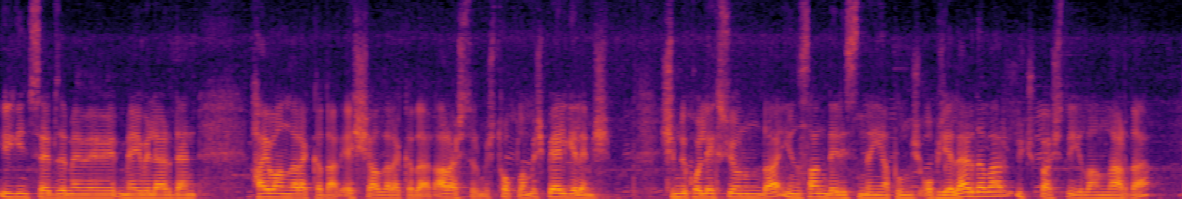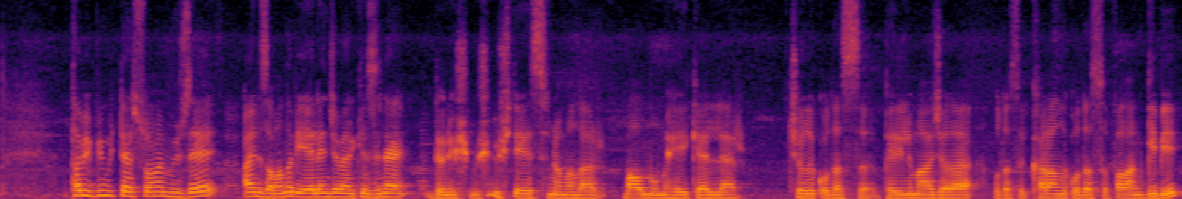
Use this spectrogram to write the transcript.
İlginç sebze meyve, meyvelerden hayvanlara kadar, eşyalara kadar araştırmış, toplamış, belgelemiş. Şimdi koleksiyonunda insan derisinden yapılmış objeler de var, üç başlı yılanlar da. Tabii bir müddet sonra müze aynı zamanda bir eğlence merkezine dönüşmüş. 3D sinemalar, bal mumu heykeller, çığlık odası, perili macera odası, karanlık odası falan gibi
